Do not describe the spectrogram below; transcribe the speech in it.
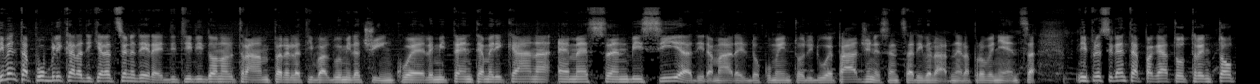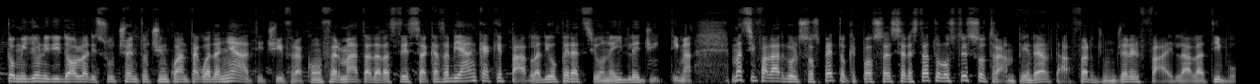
Diventa pubblica la dichiarazione dei redditi di Donald Trump relativa al 2005. L'emittente americana MSNBC a diramare il documento di due pagine senza rivelarne la provenienza. Il presidente ha pagato 38 milioni di dollari su 150 guadagnati, cifra confermata dalla stessa Casa Bianca che parla di operazione illegittima. Ma si fa largo il sospetto che possa essere stato lo stesso Trump in realtà a far giungere il file alla TV.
